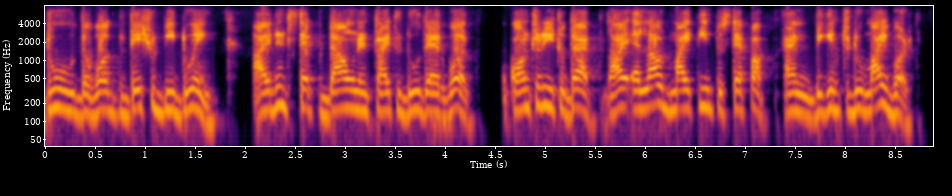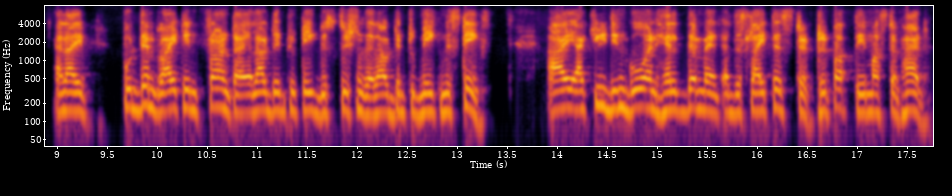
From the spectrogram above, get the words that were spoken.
do the work that they should be doing. I didn't step down and try to do their work. Contrary to that, I allowed my team to step up and begin to do my work. And I put them right in front. I allowed them to take decisions, I allowed them to make mistakes. I actually didn't go and help them at, at the slightest trip up they must have had.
